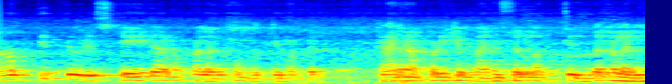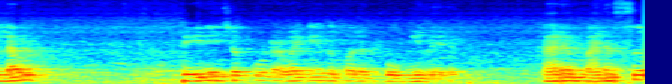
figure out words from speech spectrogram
ആദ്യത്തെ ഒരു സ്റ്റേജാണ് പലർക്കും ബുദ്ധിമുട്ട്. കാരണം അപ്പോഴേക്കും മനസ്സിലുള്ള ചിന്തകളെല്ലാം തേനീച്ചക്കൂട് ഇളകിയതുപോലെ പൊങ്ങി വരും. കാരണം മനസ്സ്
